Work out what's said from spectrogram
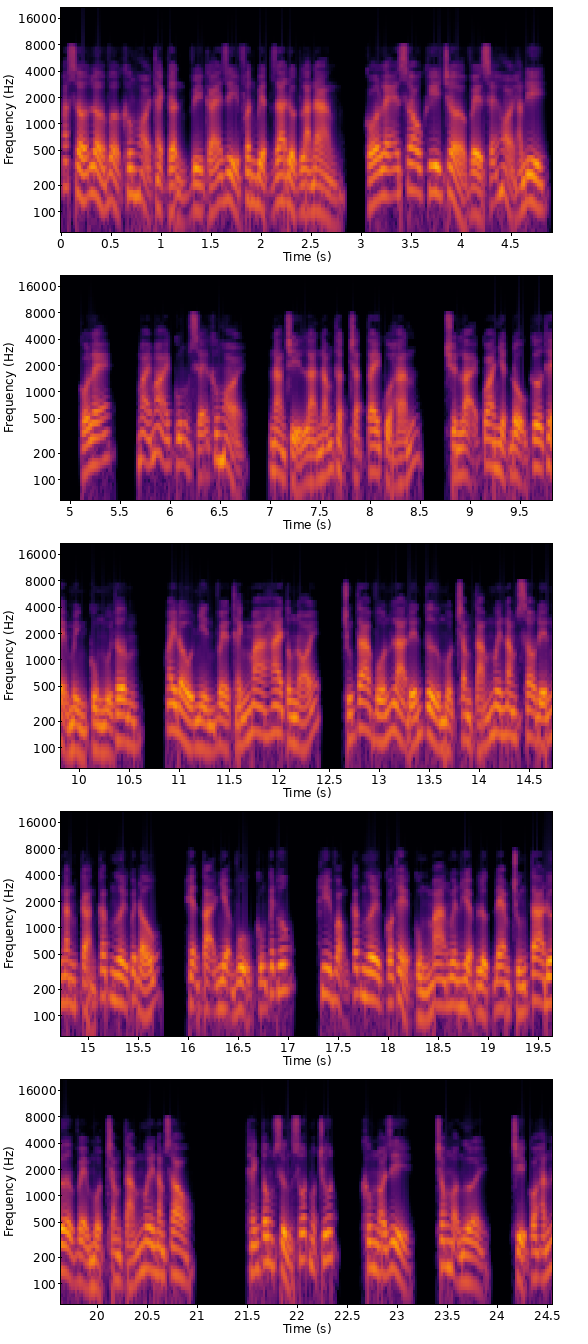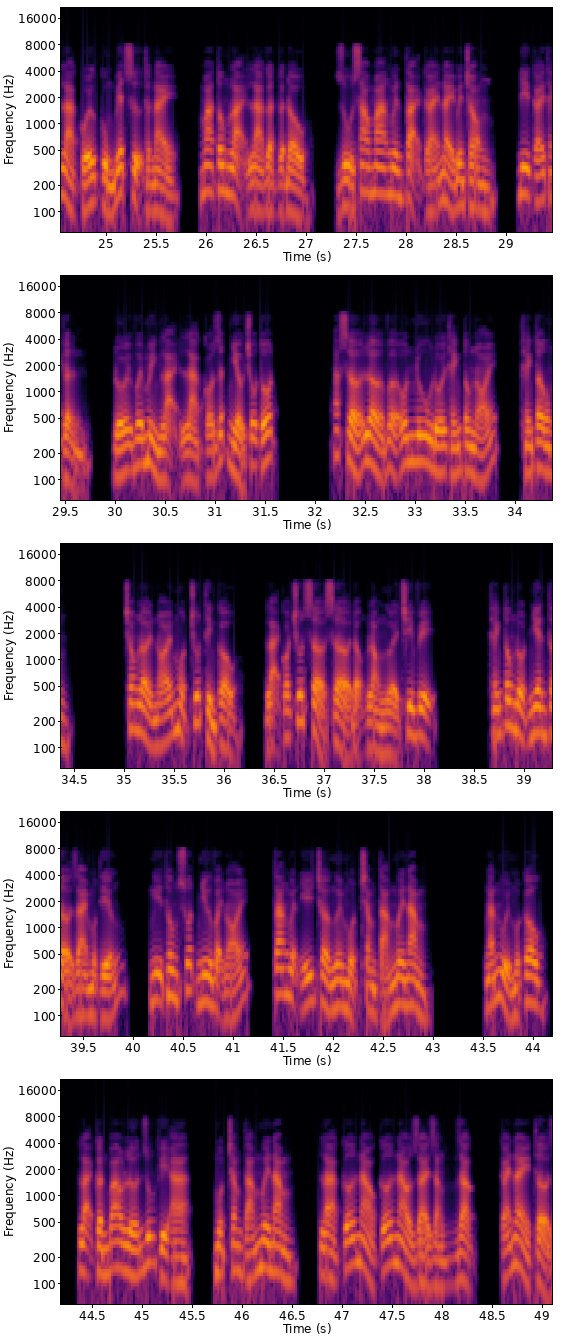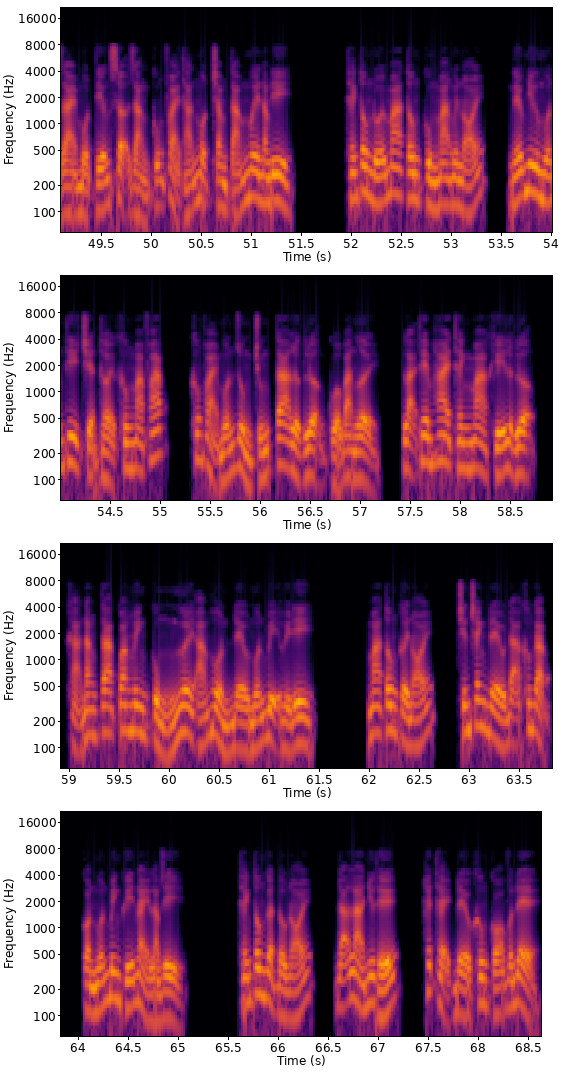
bác sở lờ vợ không hỏi thạch thần vì cái gì phân biệt ra được là nàng, có lẽ sau khi trở về sẽ hỏi hắn đi, có lẽ mãi mãi cũng sẽ không hỏi, nàng chỉ là nắm thật chặt tay của hắn, truyền lại qua nhiệt độ cơ thể mình cùng mùi thơm, quay đầu nhìn về thánh ma hai tông nói, chúng ta vốn là đến từ một trăm tám mươi năm sau đến ngăn cản các ngươi quyết đấu, hiện tại nhiệm vụ cũng kết thúc, hy vọng các ngươi có thể cùng ma nguyên hiệp lực đem chúng ta đưa về một trăm tám mươi năm sau. Thánh tông sửng sốt một chút, không nói gì, trong mọi người, chỉ có hắn là cuối cùng biết sự thật này, ma tông lại là gật gật đầu, dù sao ma nguyên tại cái này bên trong, đi cái thạch thần đối với mình lại là có rất nhiều chỗ tốt. Bác sở lờ vợ ôn nhu đối thánh tông nói, thánh tông. Trong lời nói một chút thỉnh cầu, lại có chút sở sở động lòng người chi vị. Thánh tông đột nhiên thở dài một tiếng, nghĩ thông suốt như vậy nói, ta nguyện ý chờ ngươi một trăm tám mươi năm. Ngắn ngủi một câu, lại cần bao lớn dũng khí à một trăm tám mươi năm, là cỡ nào cỡ nào dài rằng giặc cái này thở dài một tiếng sợ rằng cũng phải thán một trăm tám mươi năm đi. Thánh tông đối ma tông cùng ma nguyên nói, nếu như muốn thi triển thời không ma pháp, không phải muốn dùng chúng ta lực lượng của ba người, lại thêm hai thanh ma khí lực lượng khả năng ta quang minh cùng ngươi ám hồn đều muốn bị hủy đi. Ma tông cười nói, chiến tranh đều đã không gặp, còn muốn binh khí này làm gì? Thánh tông gật đầu nói, đã là như thế, hết thảy đều không có vấn đề.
